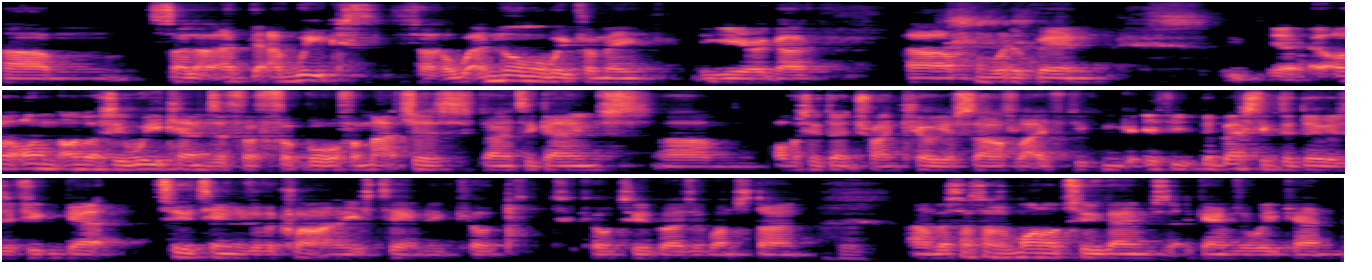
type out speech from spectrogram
Um, so like a, a, week, so a normal week for me a year ago um, would have been yeah, on, on obviously weekends are for football, for matches, going to games. Um, obviously, don't try and kill yourself. Like if you can, get, if you, the best thing to do is if you can get two teams with a client in each team, you kill to kill two birds with one stone. Mm. Um, but sometimes one or two games games a weekend.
